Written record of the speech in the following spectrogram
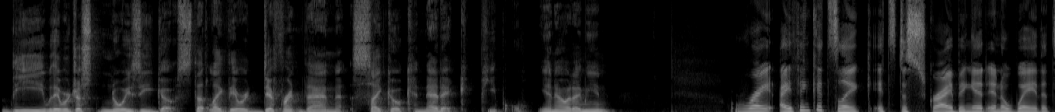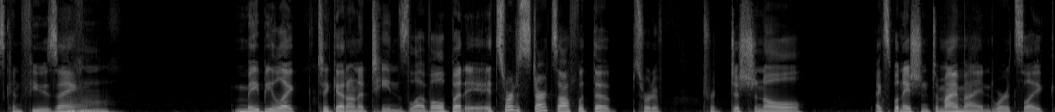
the they were just noisy ghosts that like they were different than psychokinetic people. You know what I mean? Right. I think it's like it's describing it in a way that's confusing. Mm-hmm. Maybe like to get on a teen's level, but it, it sort of starts off with the sort of traditional explanation to my mind where it's like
